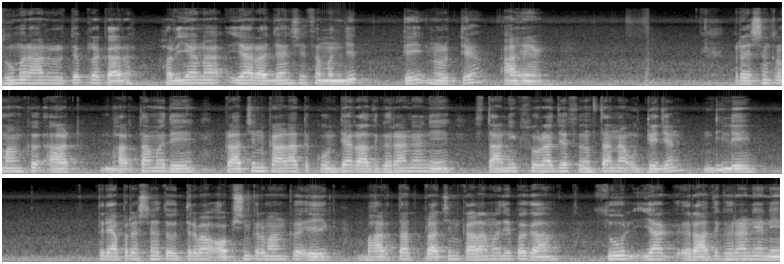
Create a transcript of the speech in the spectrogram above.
झुमर हा नृत्य प्रकार हरियाणा या राज्यांशी संबंधित ते नृत्य आहे. प्रश्न क्रमांक आठ. भारतामध्ये प्राचीन काळात कोणत्या राजघराण्याने स्थानिक स्वराज्य संस्थांना उत्तेजन दिले? तर या प्रश्नाचं उत्तर बघा. ऑप्शन क्रमांक एक. भारतात प्राचीन काळामध्ये बघा. चूल या राजघराण्याने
